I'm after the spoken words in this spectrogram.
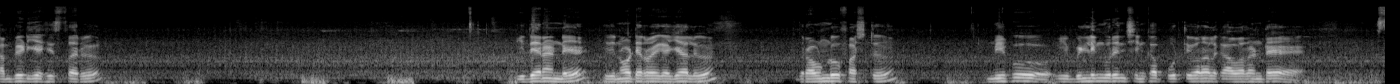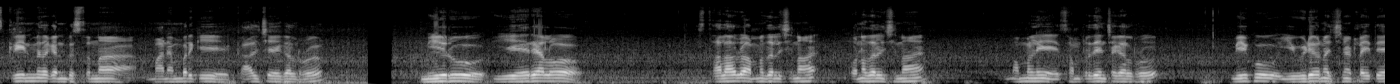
కంప్లీట్ చేసిస్తారు. ఇదేనండి. ఇది నూట ఇరవై గజాలు. Ground first. మీకు ఈ బిల్డింగ్ గురించి ఇంకా పూర్తి వివరాలు కావాలంటే స్క్రీన్ మీద కనిపిస్తున్న మా నెంబర్కి కాల్ చేయగలరు. మీరు ఈ ఏరియాలో స్థలాలు అమ్మదలిచిన కొనదలిచిన మమ్మల్ని సంప్రదించగలరు. మీకు ఈ వీడియో నచ్చినట్లయితే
